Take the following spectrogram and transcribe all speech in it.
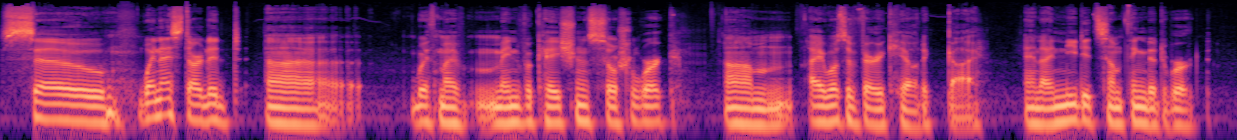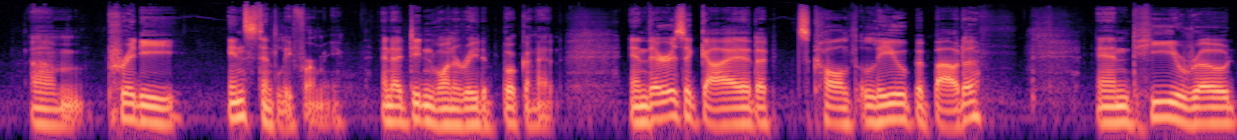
So, when I started uh, with my main vocation, social work, um, I was a very chaotic guy and I needed something that worked um, pretty instantly for me. And I didn't want to read a book on it. And there is a guy that's called Leo Babauta, and he wrote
